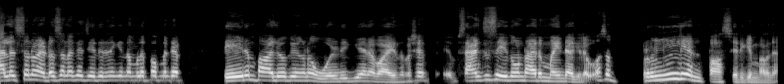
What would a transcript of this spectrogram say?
ആലസനോ എഡസനോ ഒക്കെ ചെയ്തിരുന്നെങ്കിൽ നമ്മളിപ്പോ മറ്റേ തേനും പാലും ഒക്കെ ഇങ്ങനെ ഒഴുകിയനെ വായിരുന്നു പക്ഷെ സാഞ്ചസ് ചെയ്തുകൊണ്ട് ആരും മൈൻഡ് ആക്കില്ല വാസ് എ ബ്രില്യൻ പാസ് ശരിക്കും പറഞ്ഞ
